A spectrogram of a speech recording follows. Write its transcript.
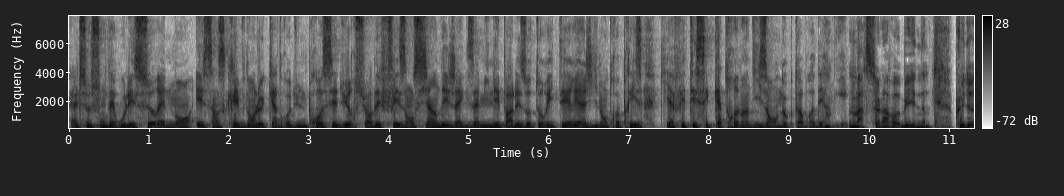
Elles se sont déroulées sereinement et s'inscrivent dans le cadre d'une procédure sur des faits anciens déjà examinés par les autorités, réagit l'entreprise qui a fêté ses 90 ans en octobre dernier. Marcelin Robin. Plus de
